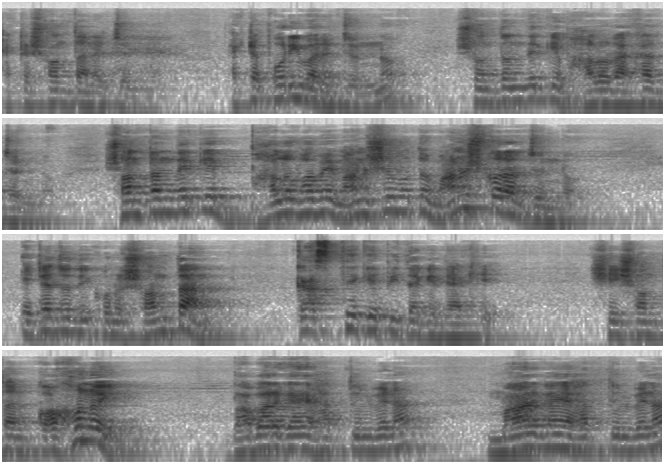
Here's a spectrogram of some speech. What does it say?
একটা সন্তানের জন্য, একটা পরিবারের জন্য, সন্তানদেরকে ভালো রাখার জন্য, সন্তানদেরকে ভালোভাবে মানুষের মতো মানুষ করার জন্য, এটা যদি কোনো সন্তান কাছ থেকে পিতাকে দেখে, সেই সন্তান কখনোই বাবার গায়ে হাত তুলবে না, মার গায়ে হাত তুলবে না,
